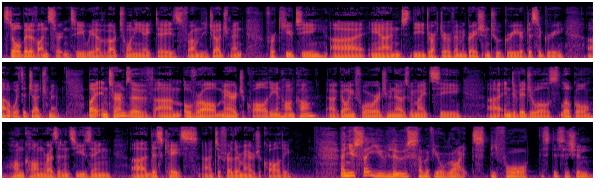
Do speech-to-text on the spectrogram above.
still a bit of uncertainty. We have about 28 days from the judgment for QT uh, and the director of immigration to agree or disagree uh, with the judgment. But in terms of um, overall marriage equality in Hong Kong, uh, going forward, who knows? We might see. Uh, individuals, local Hong Kong residents using uh, this case to further marriage equality. And you say you lose some of your rights before this decision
